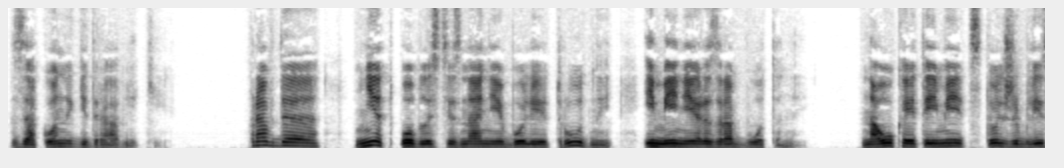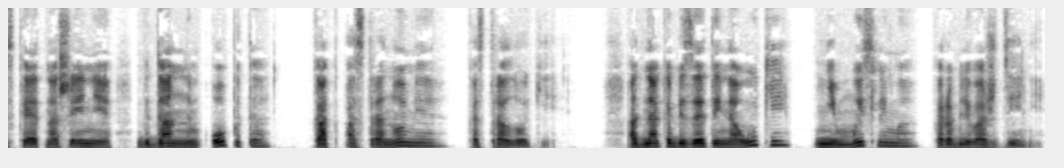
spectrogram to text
законы гидравлики. Правда, нет области знания более трудной и менее разработанной. Наука эта имеет столь же близкое отношение к данным опыта, как астрономия к астрологии. Однако без этой науки немыслимо кораблевождение.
